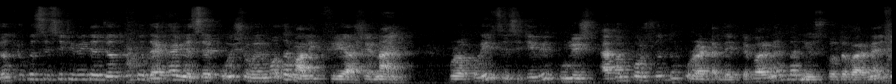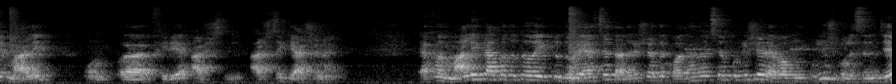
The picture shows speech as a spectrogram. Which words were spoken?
যতটুকু সিসিটিভিতে যতটুকু দেখা গেছে, ওই সময়ের মধ্যে মালিক ফিরে আসে নাই। পুরোপুরি সিসিটিভি পুলিশ এখন পর্যন্ত পুরাটা দেখতে পারে নাই বা নিউজ করতে পারে নাই যে মালিক ফিরে আসছে আসছে কি আসে নাই। এখন মালিক আপাতত একটু দূরে আছে, তাদের সাথে কথা হয়েছে পুলিশের এবং পুলিশ বলেছেন যে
